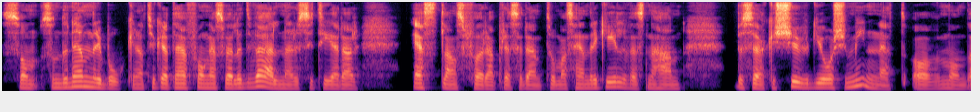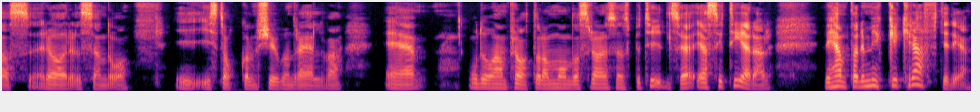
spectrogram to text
som, som du nämner i boken. Jag tycker att det här fångas väldigt väl när du citerar Estlands förra president Thomas Henrik Ilves när han besöker 20-årsminnet av måndagsrörelsen då i, i Stockholm 2011. Eh, och då han pratar om måndagsrörelsens betydelse. Jag, jag citerar. Vi hämtade mycket kraft i det.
